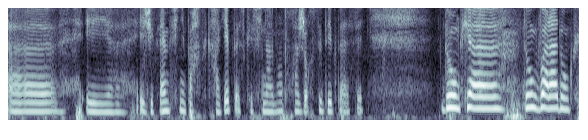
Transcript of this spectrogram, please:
et, et j'ai quand même fini par craquer parce que finalement trois jours c'était pas assez. Donc, euh, donc voilà, donc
